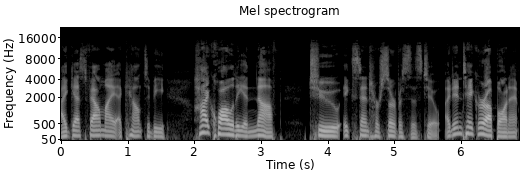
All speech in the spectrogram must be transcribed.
I guess found my account to be high quality enough to extend her services to. I didn't take her up on it.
